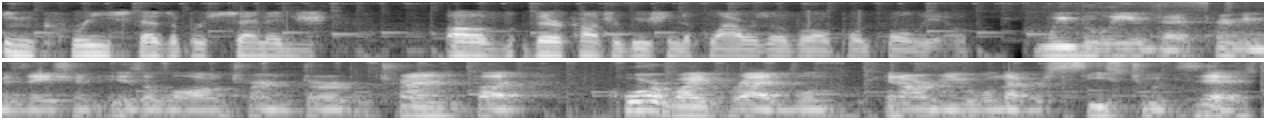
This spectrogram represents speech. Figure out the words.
increased as a percentage of their contribution to Flowers' overall portfolio. We believe that premiumization is a long-term durable trend, but core white bread will, in our view, will never cease to exist.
